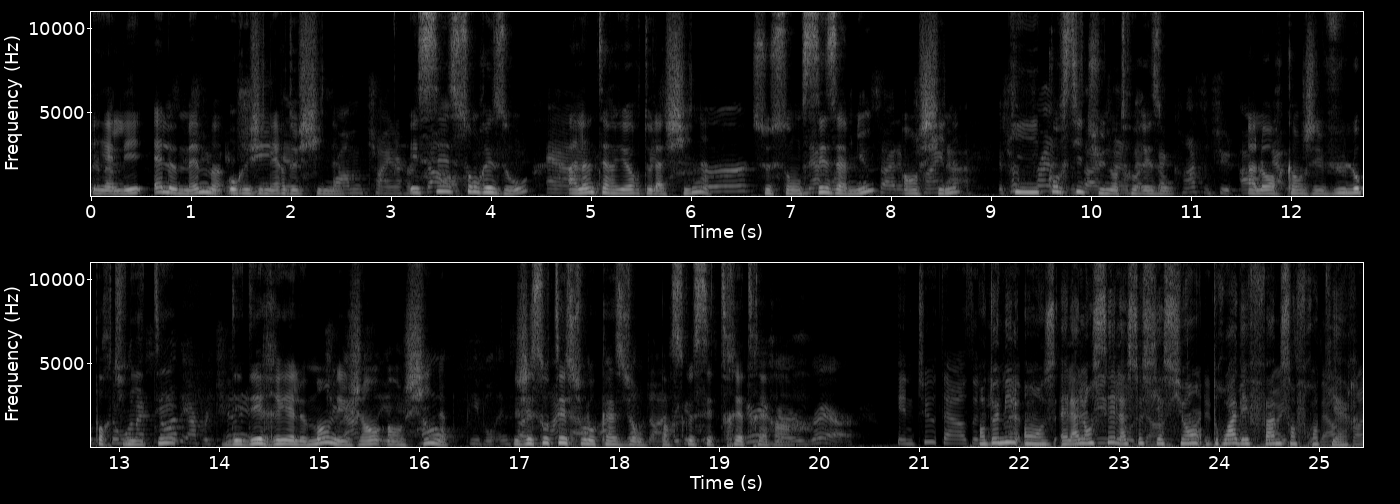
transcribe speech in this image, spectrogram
et elle est elle-même originaire de Chine. Et c'est son réseau à l'intérieur de la Chine, ce sont ses amis en Chine qui constituent notre réseau. Alors quand j'ai vu l'opportunité d'aider réellement les gens en Chine, j'ai sauté sur l'occasion parce que c'est très très rare. En 2011, elle a lancé l'association Droits des femmes sans frontières.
